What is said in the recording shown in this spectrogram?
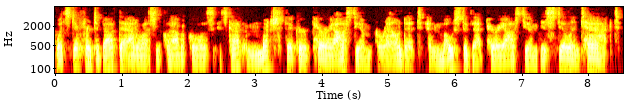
what's different about the adolescent clavicle is it's got a much thicker periosteum around it. And most of that periosteum is still intact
